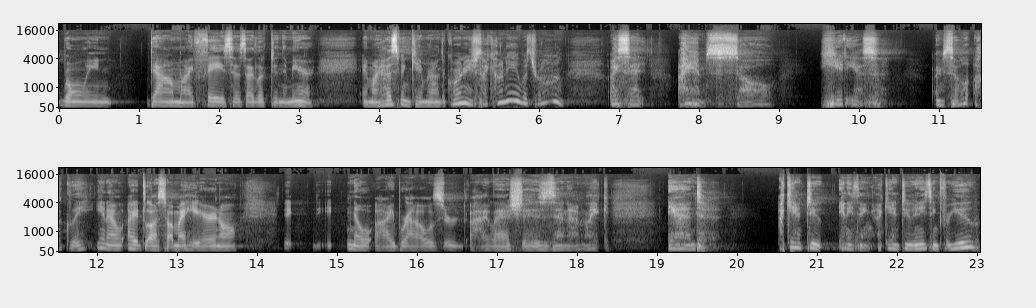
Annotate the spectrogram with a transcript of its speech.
rolling down my face as I looked in the mirror. And my husband came around the corner. He's like, honey, what's wrong? I said, I am so hideous. I'm so ugly. You know, I had lost all my hair and all, no eyebrows or eyelashes. And I'm like, and I can't do anything. I can't do anything for you.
